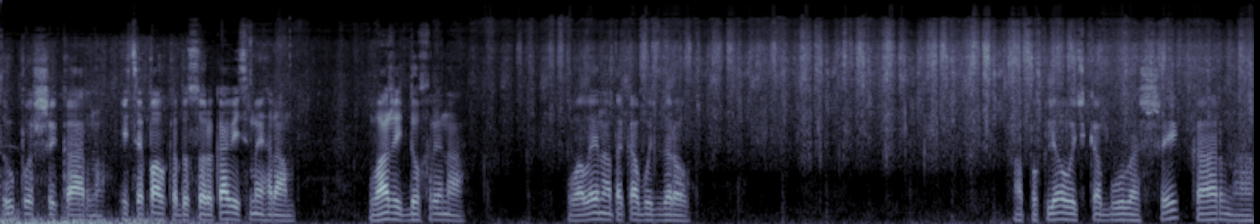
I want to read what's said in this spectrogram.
Тупо шикарно. І ця палка до 48 грам. Важить до хрена. Валина така будь здоров. А покльовочка була шикарна.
